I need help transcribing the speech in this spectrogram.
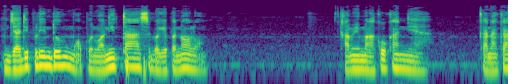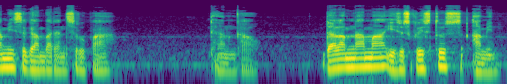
menjadi pelindung maupun wanita sebagai penolong. Kami melakukannya karena kami segambar dan serupa dengan Engkau. Dalam nama Yesus Kristus, amin.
